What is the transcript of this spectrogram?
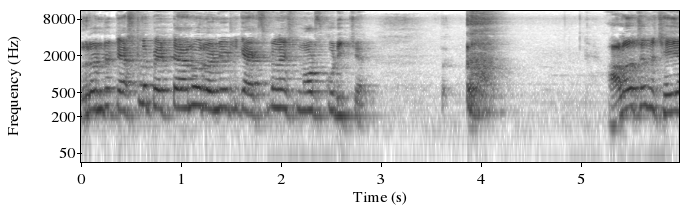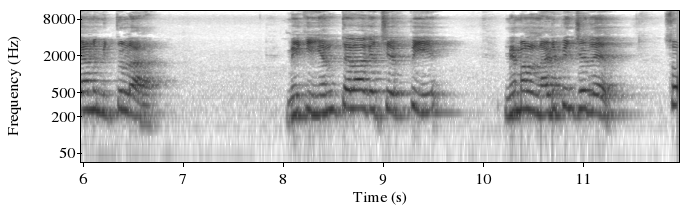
రెండు టెస్టులు పెట్టాను రెండింటికి ఎక్స్ప్లెనేషన్ నోట్స్ కూడా ఇచ్చా. ఆలోచన చేయండి మిత్రులారా. మీకు ఎంతలాగా చెప్పి మిమ్మల్ని నడిపించలేరు సో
